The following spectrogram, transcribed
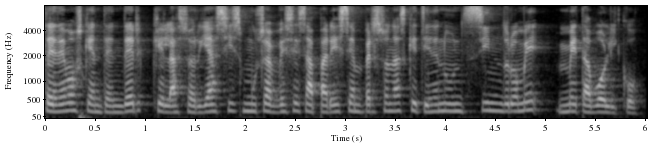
Tenemos que entender que la psoriasis muchas veces aparece en personas que tienen un síndrome metabólico.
